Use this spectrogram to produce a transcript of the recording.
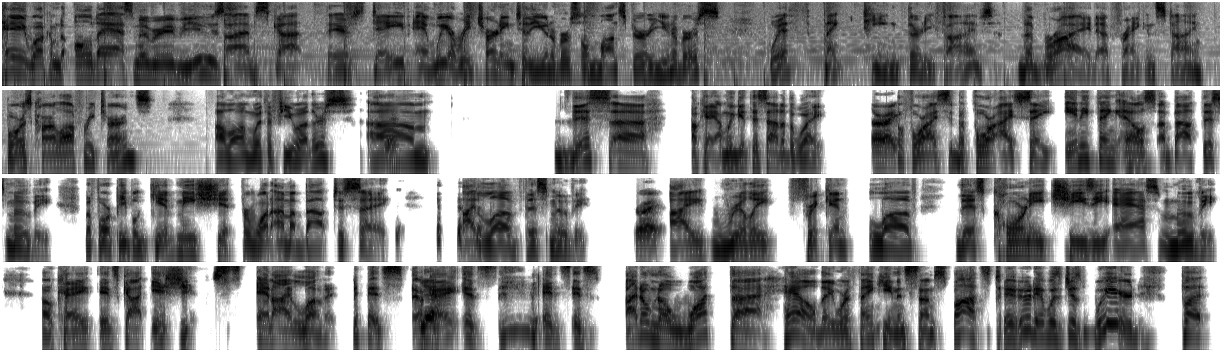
Hey, welcome to Old Ass Movie Reviews. I'm Scott. There's Dave, and we are returning to the Universal Monster Universe with 1935's The Bride of Frankenstein. Boris Karloff returns along with a few others. Um, this, uh, okay, I'm going to get this out of the way All right. before I before I say anything else about this movie, before people give me shit for what I'm about to say. I love this movie. Right. I really freaking love this corny, cheesy ass movie. Okay, it's got issues, and I love it. It's Yeah. okay. It's it's it's. I don't know what the hell they were thinking in some spots, dude. It was just weird. But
